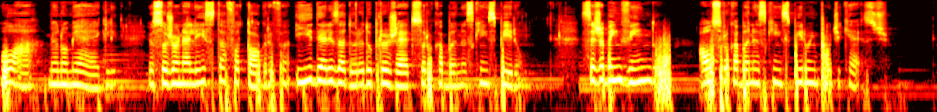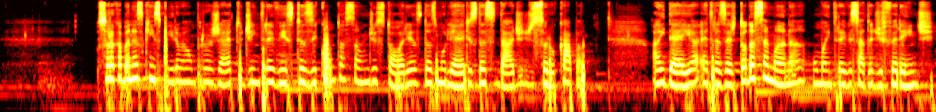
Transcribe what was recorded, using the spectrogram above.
Olá, meu nome é Egli, eu sou jornalista, fotógrafa e idealizadora do projeto Sorocabanas que Inspiram. Seja bem-vindo ao Sorocabanas que Inspiram em podcast. O Sorocabanas que Inspiram é um projeto de entrevistas e contação de histórias das mulheres da cidade de Sorocaba. A ideia é trazer toda semana uma entrevistada diferente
